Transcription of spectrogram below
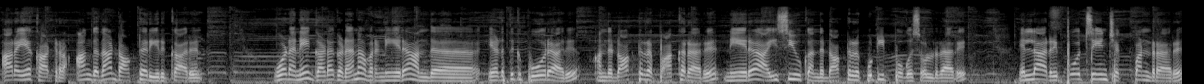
அறையை காட்டுறான் அங்கே தான் டாக்டர் இருக்காருன்னு உடனே கடகடன் அவர் நேராக அந்த இடத்துக்கு போகிறாரு அந்த டாக்டரை பார்க்குறாரு. நேராக ஐசியூக்கு அந்த டாக்டரை கூட்டிகிட்டு போக சொல்கிறாரு எல்லா ரிப்போர்ட்ஸையும் செக் பண்ணுறாரு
